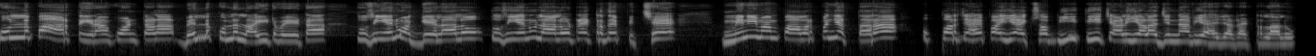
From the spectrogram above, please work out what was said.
ਕੁੱਲ ਭਾਰ 13 ਕੁਇੰਟਲ ਆ, ਬਿਲਕੁਲ ਲਾਈਟ weight ਆ। ਤੁਸੀਂ ਇਹਨੂੰ ਅੱਗੇ ਲਾ ਲਓ, ਤੁਸੀਂ ਇਹਨੂੰ ਲਾ ਲਓ ਟਰੈਕਟਰ ਦੇ ਪਿੱਛੇ। ਮਿਨੀਮਮ ਪਾਵਰ 75 ਆ, ਉੱਪਰ ਚਾਹੇ ਭਾਈ ਆ 120 30 40 ਵਾਲਾ ਜਿੰਨਾ ਵੀ ਇਹੋ ਜਿਹਾ ਟਰੈਕਟਰ ਲਾ ਲਓ।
